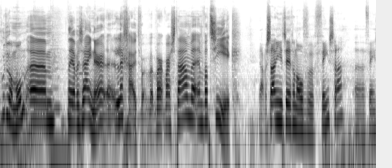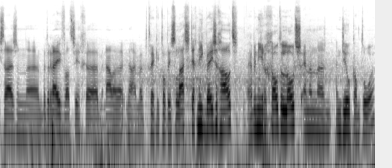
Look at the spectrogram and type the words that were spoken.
Goed Ramon, um, nou ja, we zijn er. Leg uit, waar, waar, waar, staan we en wat zie ik? Ja, we staan hier tegenover Veenstra. Uh, Veenstra is een bedrijf wat zich met name nou, met betrekking tot installatietechniek bezighoudt. We hebben hier een grote loods en een, een deel kantoor.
